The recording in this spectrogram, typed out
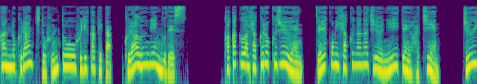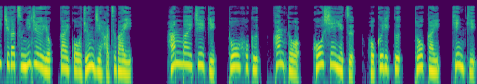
感のクランチと粉糖を振りかけたクラウンリングです。価格は160円、税込み172.8円。11月24日以降順次発売。販売地域、東北、関東、甲信越、北陸、東海、近畿、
